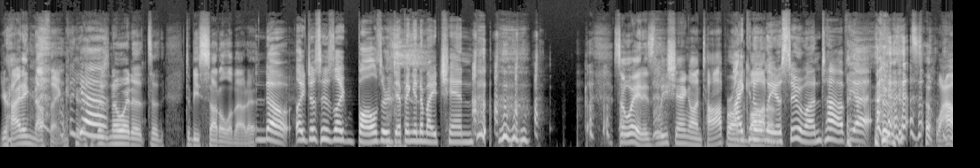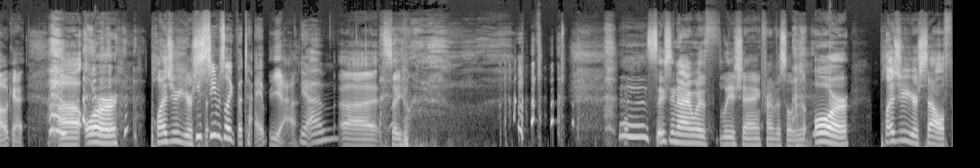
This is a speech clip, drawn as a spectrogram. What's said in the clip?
you're hiding nothing. Yeah. There's no way to, to to be subtle about it. no, like just his like balls are dipping into my chin. So wait, is Li Shang on top or on? I the can bottom? only assume on top. Yeah. wow. Okay. Uh, or pleasure your. he seems like the type. yeah. Yeah. Uh, so you. Uh, 69 with Li Shang in front of his soldiers, or pleasure yourself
